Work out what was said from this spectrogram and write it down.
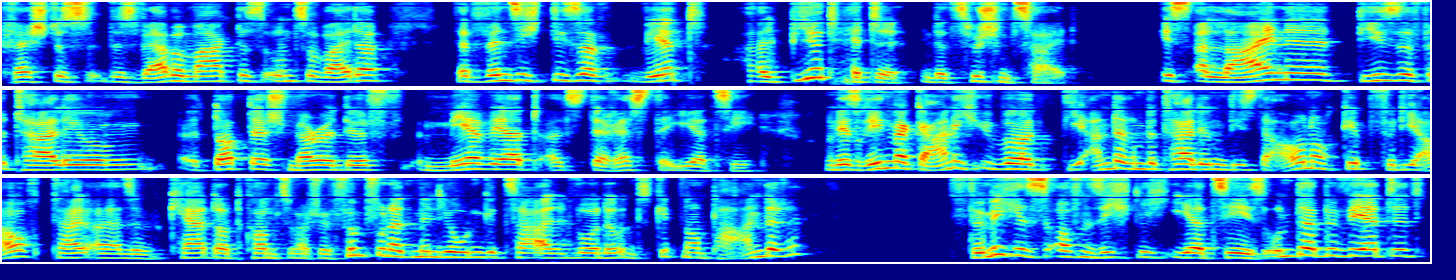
Crash des, des Werbemarktes und so weiter, dass wenn sich dieser Wert halbiert hätte in der Zwischenzeit, ist alleine diese Beteiligung äh, Dotdash Meredith mehr wert als der Rest der IAC. Und jetzt reden wir gar nicht über die anderen Beteiligungen, die es da auch noch gibt, für die auch, also Care.com zum Beispiel 500 Millionen gezahlt wurde und es gibt noch ein paar andere. Für mich ist offensichtlich, IAC ist unterbewertet.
